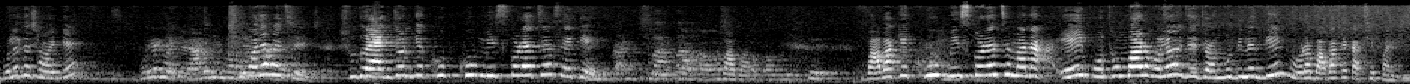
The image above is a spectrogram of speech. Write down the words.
বলে দে সবাইকে। খুব মজা হয়েছে। শুধু একজনকে খুব খুব বাবা। বাবাকে খুব মিস করেছে মানে এই প্রথমবার হলো যে জন্মদিনের দিন ওরা বাবাকে কাছে পায়নি।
